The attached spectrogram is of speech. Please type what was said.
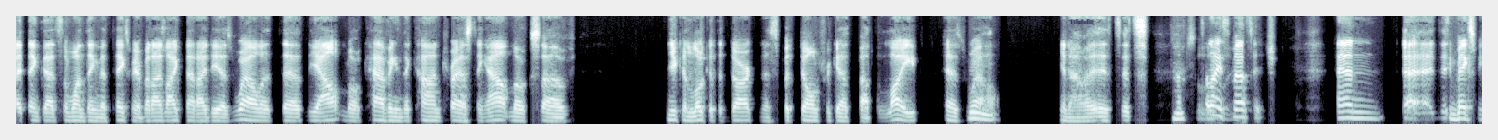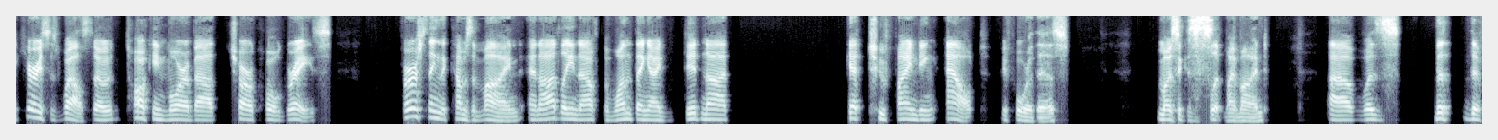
I think that's the one thing that takes me. But I like that idea as well. That the the outlook, having the contrasting outlooks of you can look at the darkness, but don't forget about the light as well. You know, it's it's, it's a nice message, and uh, it makes me curious as well. So, talking more about charcoal grace, first thing that comes to mind, and oddly enough, the one thing I did not get to finding out before this, mostly because it slipped my mind, uh, was the the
